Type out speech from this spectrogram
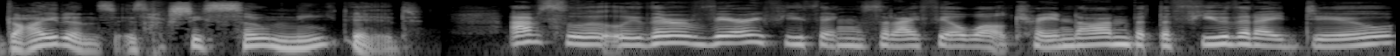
guidance is actually so needed. Absolutely. There are very few things that I feel well trained on, but the few that I do,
